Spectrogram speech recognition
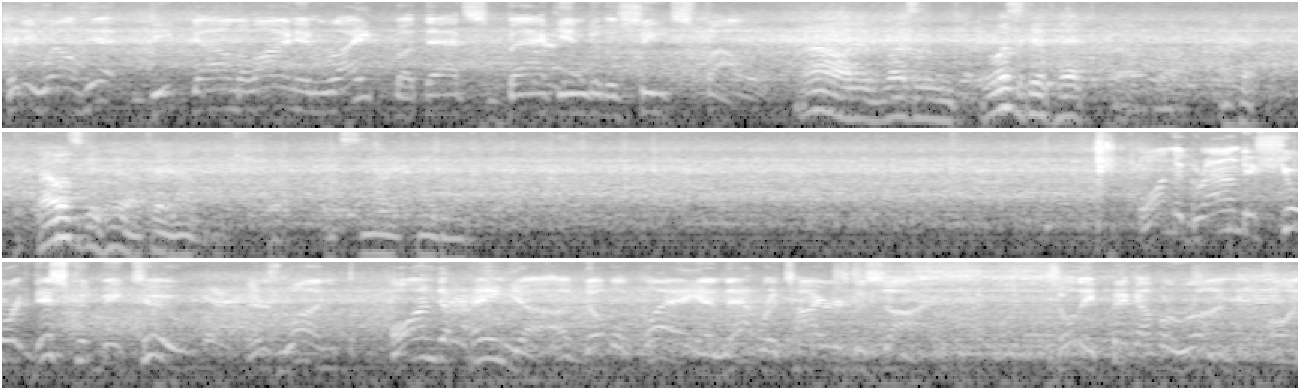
Pretty well hit deep down the line in right, but that's back into the seats foul. No, it wasn't. It was a good hit, though. Well, okay, that was a good hit. I'll tell you that much. But it's not good enough. On the ground is short. This could be two. There's one. On to Pena. A double play, and that retires the side. So they pick up a run on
